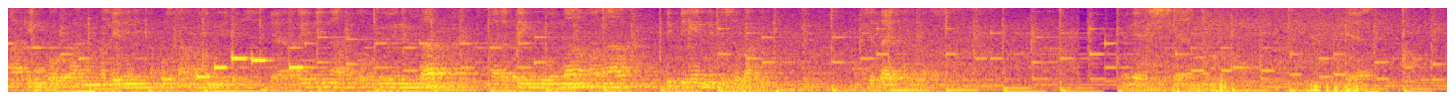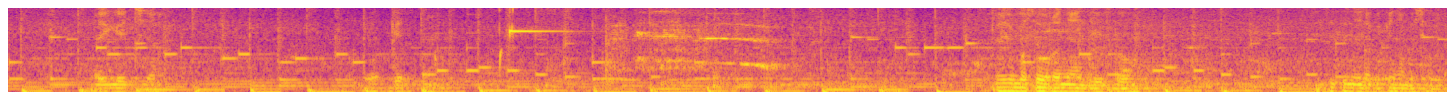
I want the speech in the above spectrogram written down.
aking buwan malinis tapos na ako maglinis kaya ready na ako yun sa narating ko na mga titingin dito sa bahay. Kasi tayo sa labas. Yan. Yan. Basura niya dito. Dito nilagay kanyang basura.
